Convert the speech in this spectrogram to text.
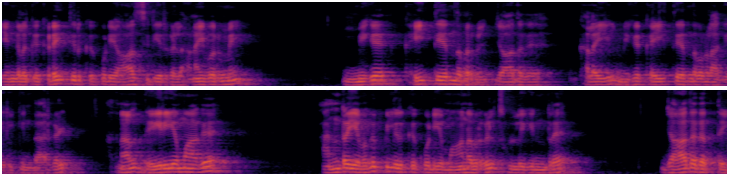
எங்களுக்கு கிடைத்திருக்கக்கூடிய ஆசிரியர்கள் அனைவருமே மிக கைத்தேர்ந்தவர்கள் ஜாதக கலையில் மிக கைத்தேர்ந்தவர்களாக இருக்கின்றார்கள். அதனால் தைரியமாக அன்றைய வகுப்பில் இருக்கக்கூடிய மாணவர்கள் சொல்லுகின்ற ஜாதகத்தை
